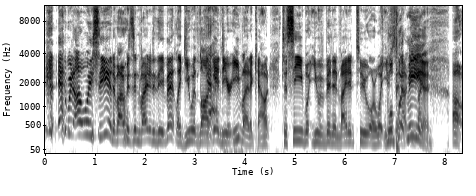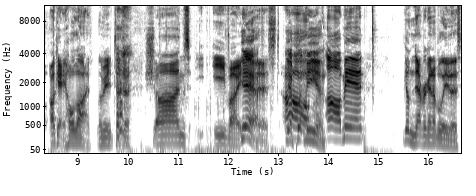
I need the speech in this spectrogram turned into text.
be. I would only see it if I was invited to the event. Like you would log Yeah. into your Evite account to see what you have been invited to or what you. Well, sent put out me Evite- in. Oh, okay. Hold on. Let me. T- t- Sean's Evite Yeah. list. Yeah, put Oh, me in. Oh man, you're never gonna believe this.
